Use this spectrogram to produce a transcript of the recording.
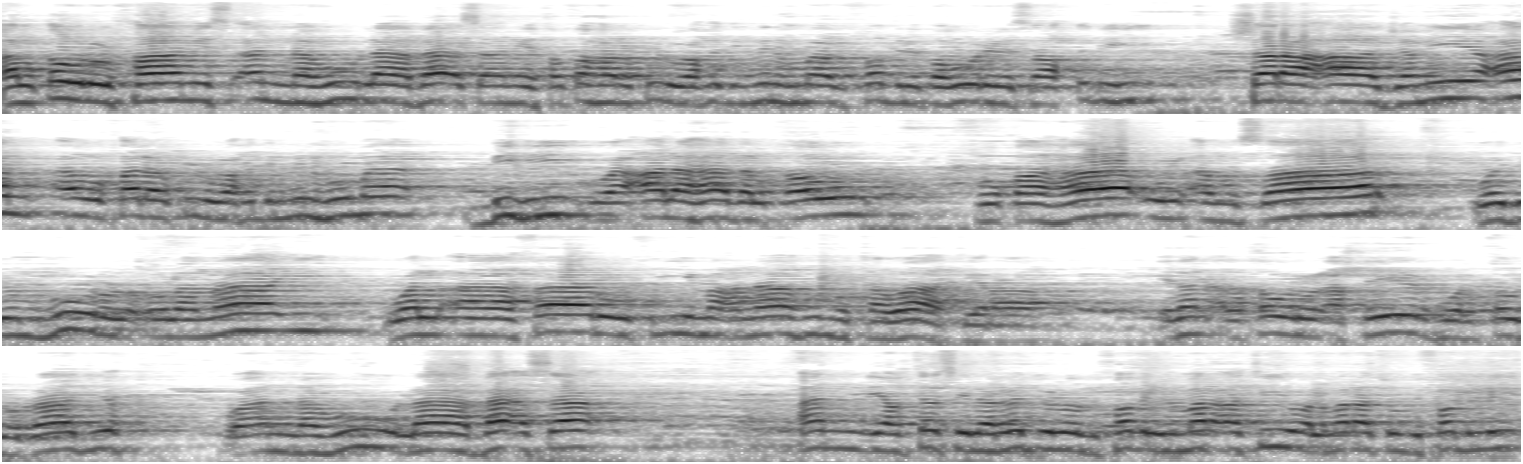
به القول الخامس أنه لا بأس أن يتطهر كل واحد منهما بفضل طهور صاحبه شرعا جميعا أو خلى كل واحد منهما به وعلى هذا القول فقهاء الأمصار وجمهور العلماء والآثار في معناه متواترة إذن القول الأخير هو القول الراجح وأنه لا بأس أن يغتسل الرجل بفضل المرأة والمرأة بفضل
